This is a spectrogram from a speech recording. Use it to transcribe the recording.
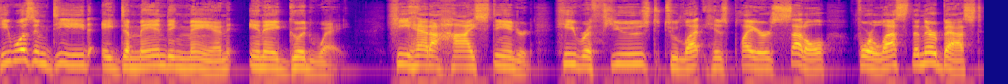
He was indeed a demanding man in a good way. He had a high standard. He refused to let his players settle for less than their best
